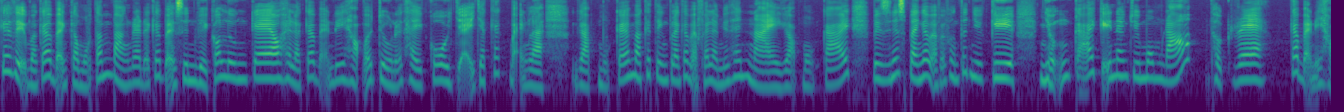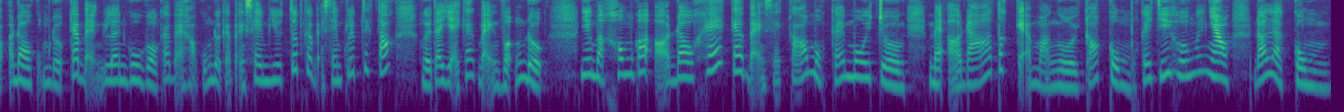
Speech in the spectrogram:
Cái việc mà các bạn cầm một tấm bằng ra để các bạn xin việc có lương cao hay là các bạn đi học ở trường để thầy cô dạy cho các bạn là gặp một cái marketing plan, các bạn phải làm như thế này, gặp một cái business plan, các bạn phải phân tích như kia, những cái kỹ năng chuyên môn đó, thực ra các bạn đi học ở đâu cũng được, các bạn lên google, các bạn học cũng được, các bạn xem youtube, các bạn xem clip tiktok, người ta dạy các bạn vẫn được. Nhưng mà không có ở đâu khác, các bạn sẽ có một cái môi trường mà ở đó tất cả mọi người có cùng một cái chí hướng với nhau. Đó là cùng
